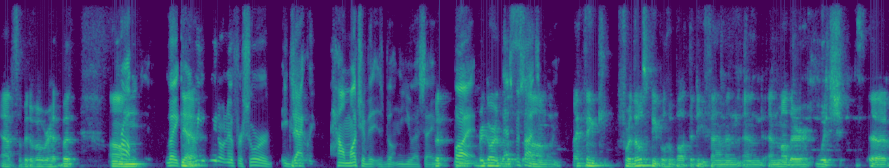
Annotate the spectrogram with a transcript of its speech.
adds a bit of overhead. But um, Probably. Like yeah. we, we don't know for sure exactly how much of it is built in the USA. but, but regardless, that's besides um. I think for those people who bought the DFAM and and, and Mother, which uh,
